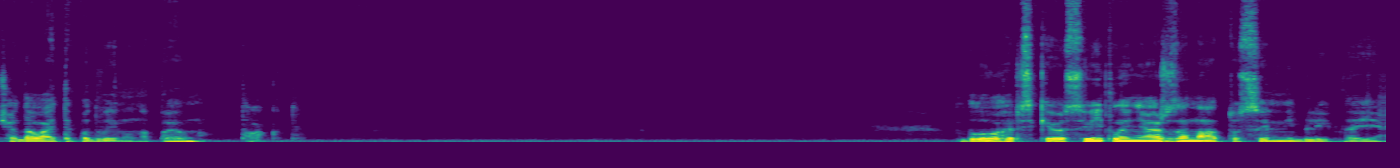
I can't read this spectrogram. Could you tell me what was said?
Що давайте подвину, напевно. Так от. Блогерське освітлення аж занадто сильний блік дає.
